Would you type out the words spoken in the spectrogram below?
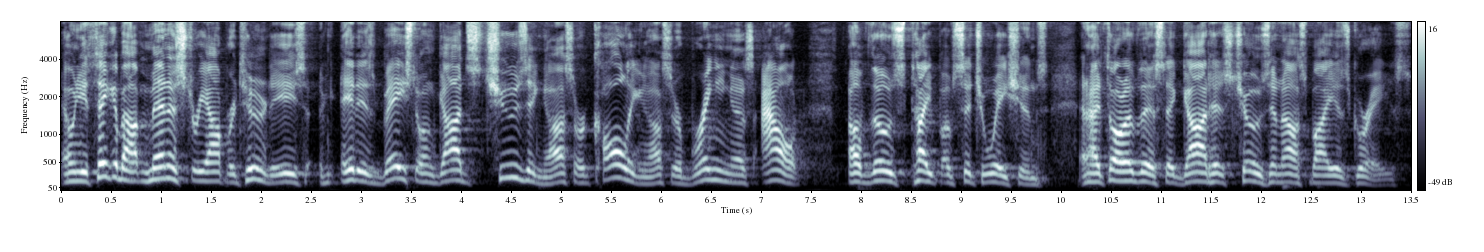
And when you think about ministry opportunities, it is based on God's choosing us or calling us or bringing us out of those type of situations. And I thought of this that God has chosen us by his grace.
